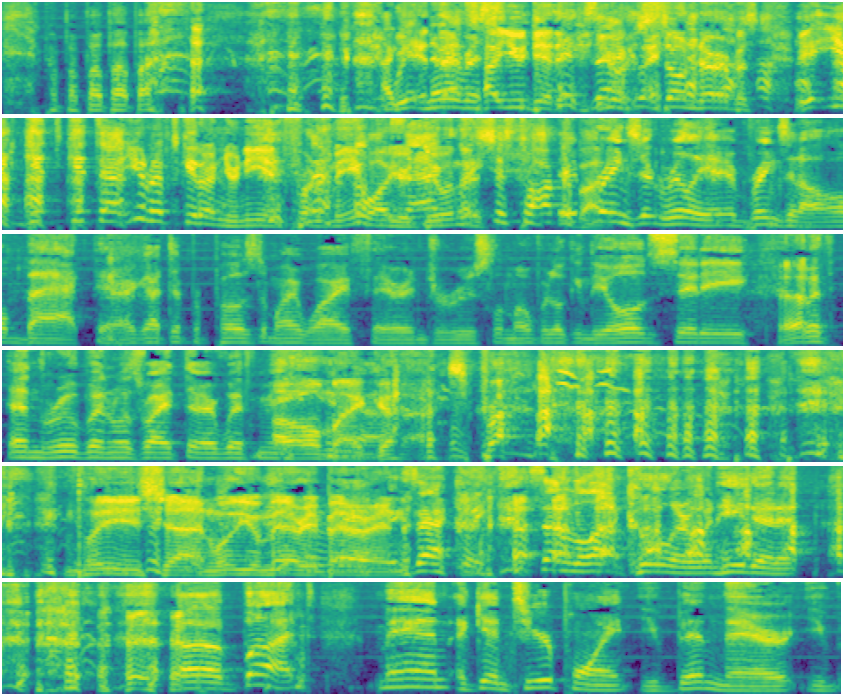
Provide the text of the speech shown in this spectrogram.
I We- get nervous. That's how you did it. You were so nervous. You, get, get down. You don't have to get on your knee in front of me while you're doing Exactly. this. Just talk it about brings it. it really it brings it all back there. I got to propose to my wife there in Jerusalem, overlooking the old city, with, and Ruben was right there with me. Oh my Yeah. gosh! Please, Sean, will you marry Baron? exactly. It sounded a lot cooler when he did it. uh, but man, again, to your point, you've been there. You've,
